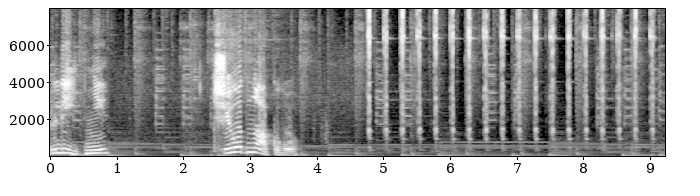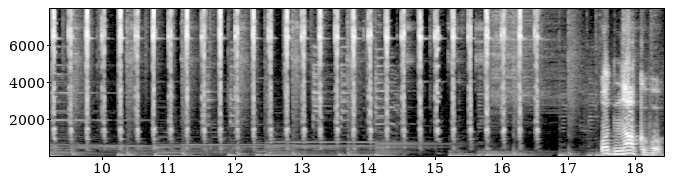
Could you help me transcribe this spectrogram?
літні чи однаково? Однаково,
